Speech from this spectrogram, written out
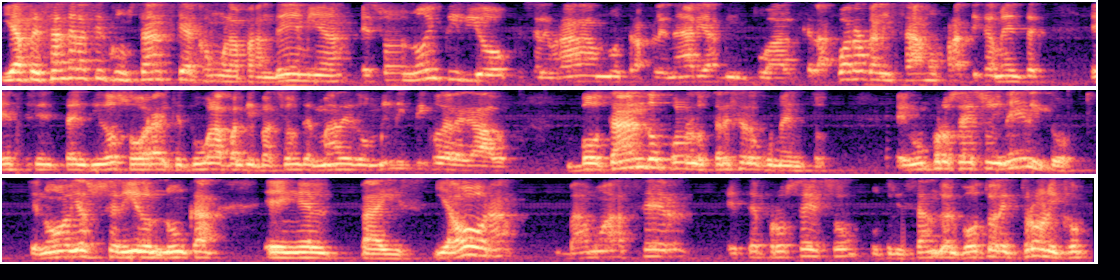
Y a pesar de las circunstancias como la pandemia, eso no impidió que celebraran nuestra plenaria virtual, que la cual organizamos prácticamente en 72 horas y que tuvo la participación de más de dos mil y pico delegados, votando por los 13 documentos, en un proceso inédito que no había sucedido nunca en el país. Y ahora vamos a hacer este proceso utilizando el voto electrónico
